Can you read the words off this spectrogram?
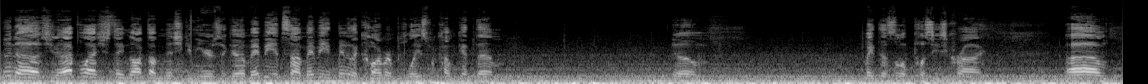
who knows? You know, Appalachian State knocked out Michigan years ago. Maybe it's uh, maybe maybe the Carmen police will come get them. You know, make those little pussies cry. Um,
